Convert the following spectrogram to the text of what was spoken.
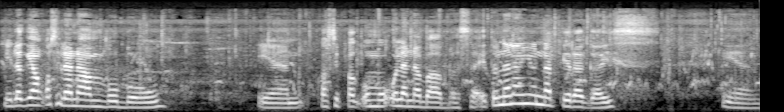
Nilagyan ko sila ng bubong. Ayan. Kasi pag umuulan, nababasa. Ito na lang yung natira, guys. Ayan.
